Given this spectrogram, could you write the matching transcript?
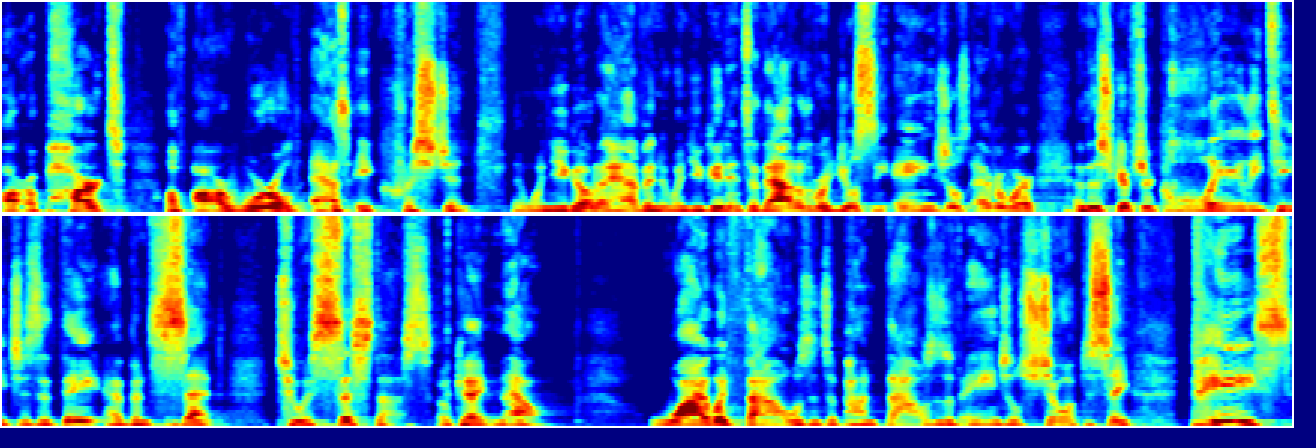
are a part of our world as a Christian. And when you go to heaven and when you get into that other world, you'll see angels everywhere. And the scripture clearly teaches that they have been sent to assist us, okay? Now, why would thousands upon thousands of angels show up to say peace?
